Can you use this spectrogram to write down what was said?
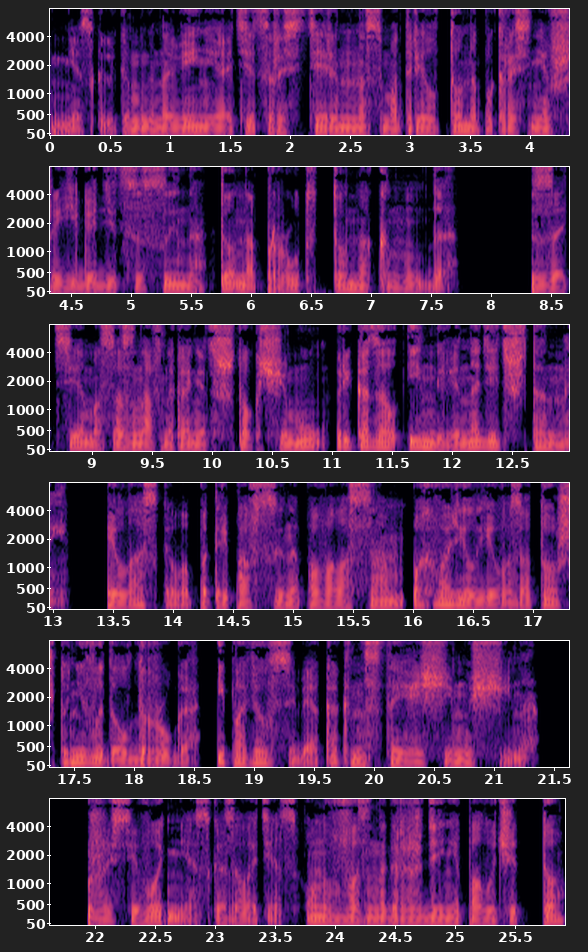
Несколько мгновений отец растерянно смотрел то на покрасневшие ягодицы сына, то на пруд, то на Кнуда. Затем, осознав наконец, что к чему, приказал Ингви надеть штаны и, ласково потрепав сына по волосам, похвалил его за то, что не выдал друга и повел себя как настоящий мужчина. «Уже сегодня, — сказал отец, — он в вознаграждение получит то,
